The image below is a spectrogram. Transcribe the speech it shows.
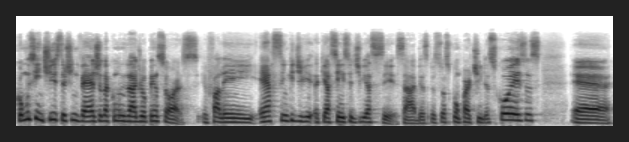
como cientista eu tinha inveja da comunidade open source, eu falei, é assim que, devia, que a ciência devia ser, sabe, as pessoas compartilham as coisas, é,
